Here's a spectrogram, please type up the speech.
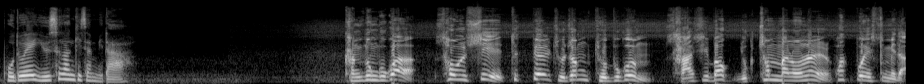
보도에 유승환 기자입니다. 강동구가 서울시 특별조정 교부금 40억 6천만 원을 확보했습니다.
